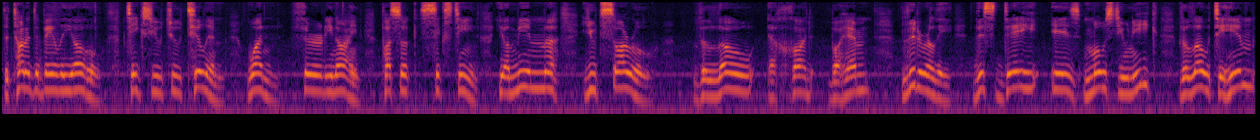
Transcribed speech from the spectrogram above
the Torah de Beliyahu takes you to Tilim 139, Pasuk 16. Yamim Yutsaru Velo Echad Bohem. Literally, this day is most unique. Velo to him,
